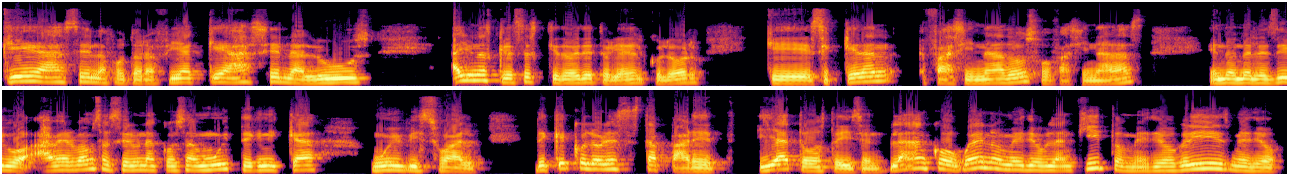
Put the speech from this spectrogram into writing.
qué hace la fotografía, qué hace la luz. Hay unas clases que doy de teoría del color que se quedan fascinados o fascinadas, en donde les digo, a ver, vamos a hacer una cosa muy técnica, muy visual. ¿De qué color es esta pared? Y ya todos te dicen, blanco, bueno, medio blanquito, medio gris, medio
